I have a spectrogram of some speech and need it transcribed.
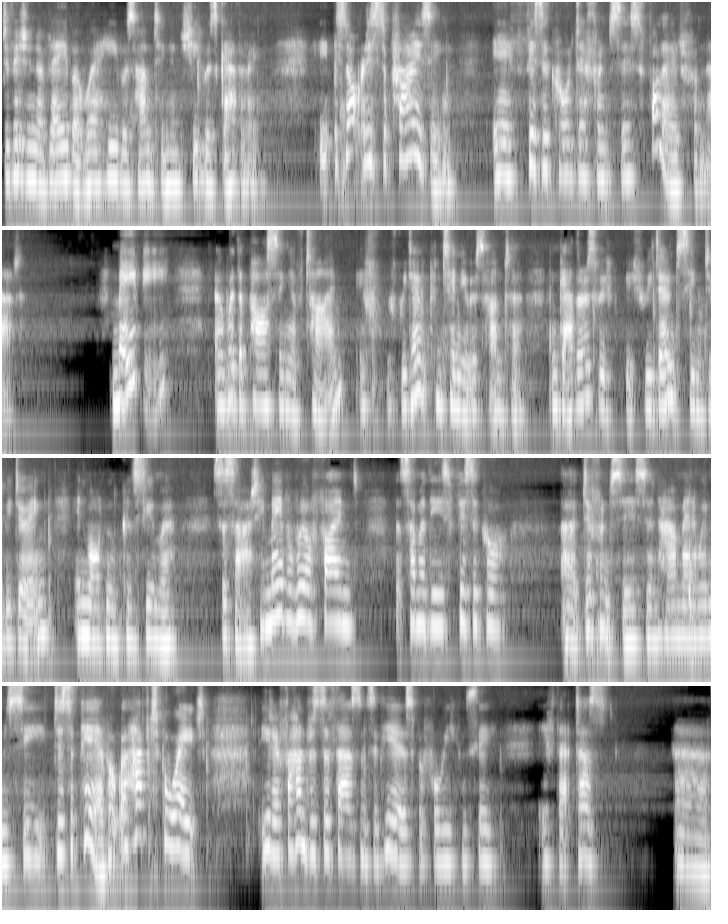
division of labor where he was hunting and she was gathering, it's not really surprising if physical differences followed from that. Maybe uh, with the passing of time, if, if, we don't continue as hunter and gatherers, which we don't seem to be doing in modern consumer society, maybe we'll find that some of these physical uh, differences in how men and women see disappear. But we'll have to wait you know, for hundreds of thousands of years before we can see if that does uh,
